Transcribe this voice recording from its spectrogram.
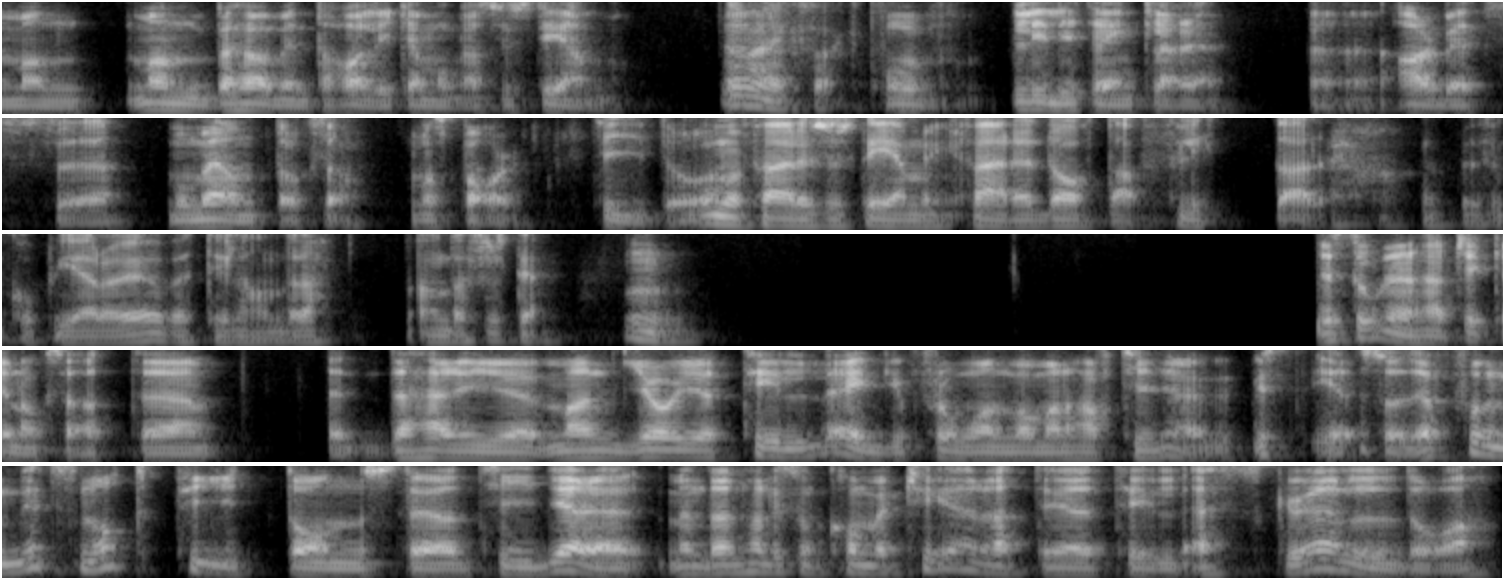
man, man behöver inte ha lika många system. Ja, exakt. Och blir lite enklare eh, arbetsmoment också. Man spar tid. Och, och färre system, färre data flyttar. Kopiera över till andra, andra system. Mm. Det stod i den här artikeln också att eh, det här är ju, man gör ju ett tillägg från vad man har haft tidigare. Visst är det så? Det har funnits något Python-stöd tidigare, men den har liksom konverterat det till SQL då.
